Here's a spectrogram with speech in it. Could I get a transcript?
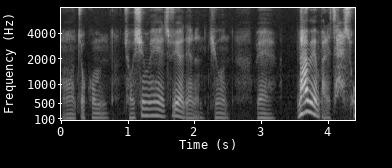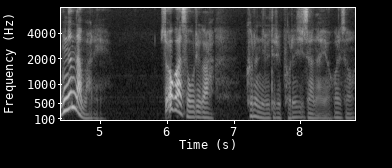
어, 조금 조심해 줘야 되는 기운. 왜? 남의 말에 잘 쏙는단 말이에요. 쏘가서 우리가 그런 일들이 벌어지잖아요. 그래서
